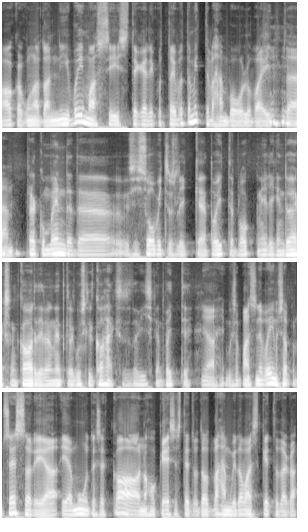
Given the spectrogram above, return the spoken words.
aga kuna ta on nii võimas, siis tegelikult ta ei võta mitte vähem voolu, vaid äh, Recommended äh, siis soovituslik toiteplokk nelikümmend üheksakümmend kaardil on hetkel kuskil kaheksasada viiskümmend vatti. jah, ja kui sa paned sinna võimsa protsessori ja, ja muud asjad ka, noh, okei okay,, SSD-d võtavad vähem kui tavalised kettad, aga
